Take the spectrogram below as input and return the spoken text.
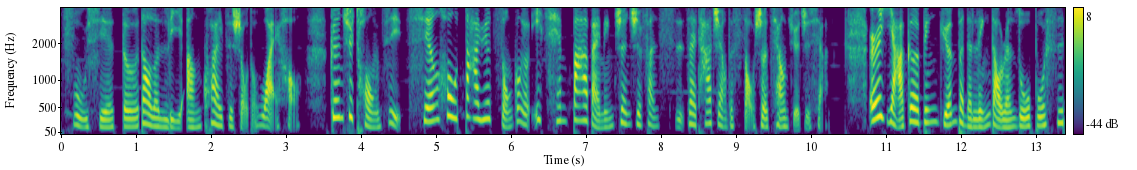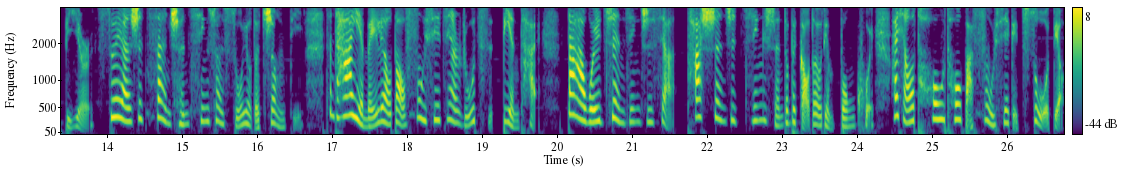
傅协得到了“里昂刽子手”的外号。根据统计，前后大约总共有一千八百名政治犯死在他这样的扫射枪决之下。而雅各宾原本的领导人罗伯斯比尔虽然是赞成清算所有的政敌，但他也没料到傅歇竟然如此变态。大为震惊之下，他甚至精神都被搞到有点崩溃，还想要偷偷把傅歇给做掉。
